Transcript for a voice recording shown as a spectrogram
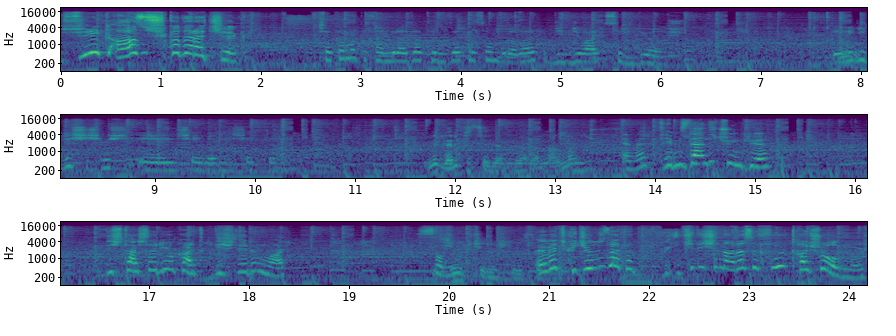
Sürekli ağzı şu kadar açık. Şaka maka sen biraz daha temizletmesen buralar cincivalitese gidiyormuş. Deli gibi şişmiş e, şeylerin dişekleri. Ve garip hissediyorum buralar normal mi? Evet temizlendi çünkü. Diş taşların yok artık dişlerin var. Sorun. Dişim küçülmüş birisi. Evet küçüldü zaten. İki dişin arası full taş olmuş.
